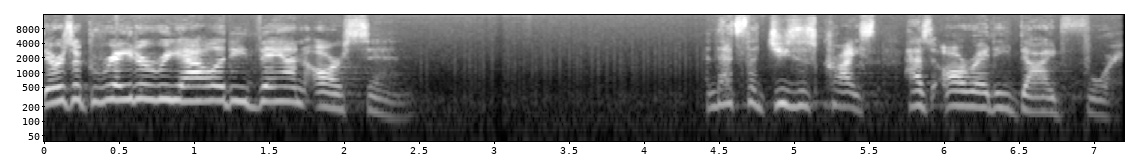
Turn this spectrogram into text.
there's a greater reality than our sin. And that's that Jesus Christ has already died for it.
